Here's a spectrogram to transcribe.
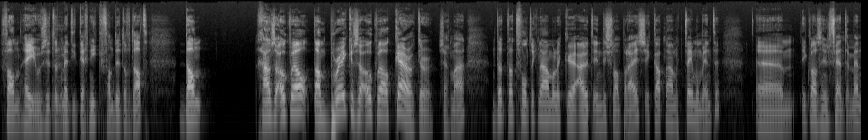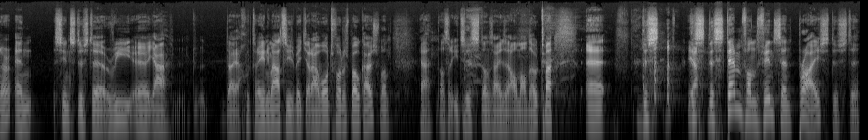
van, hey, hoe zit het Mhm. met die techniek van dit of dat... dan gaan ze ook wel, dan breken ze ook wel character, zeg maar. Dat, dat vond ik namelijk eh, uit in Disneyland Parijs. Ik had namelijk twee momenten. Ehm, ik was in Phantom Manor en sinds dus de re... eh, ja, nou ja, goed, reanimatie is een beetje een raar woord voor een spookhuis. Want ja, als er iets is, dan zijn ze allemaal dood. Maar eh, de, st- Ja. de, de stem van Vincent Price, dus de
